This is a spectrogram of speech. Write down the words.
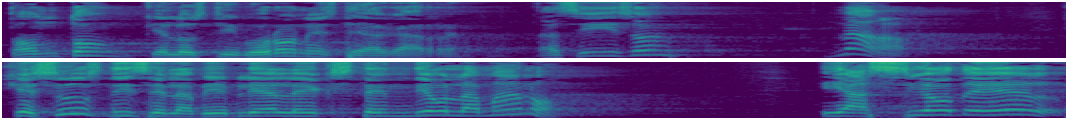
Tonto, que los tiburones te agarran. ¿Así hizo? No. Jesús, dice la Biblia, le extendió la mano y asió de él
